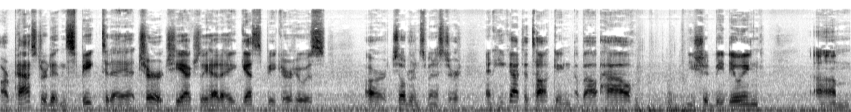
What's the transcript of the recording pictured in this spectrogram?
our pastor didn't speak today at church. He actually had a guest speaker who was our children's minister, and he got to talking about how you should be doing um,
